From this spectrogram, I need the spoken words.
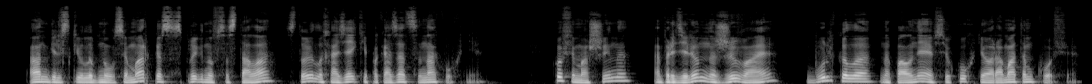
— ангельски улыбнулся Маркос, спрыгнув со стола, стоило хозяйке показаться на кухне. Кофемашина, определенно живая, булькала, наполняя всю кухню ароматом кофе.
